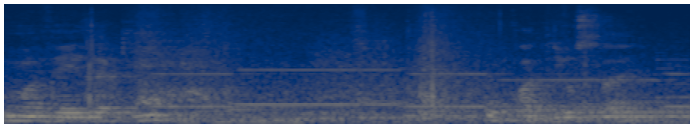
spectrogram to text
Uma vez aqui, o quadril sai.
